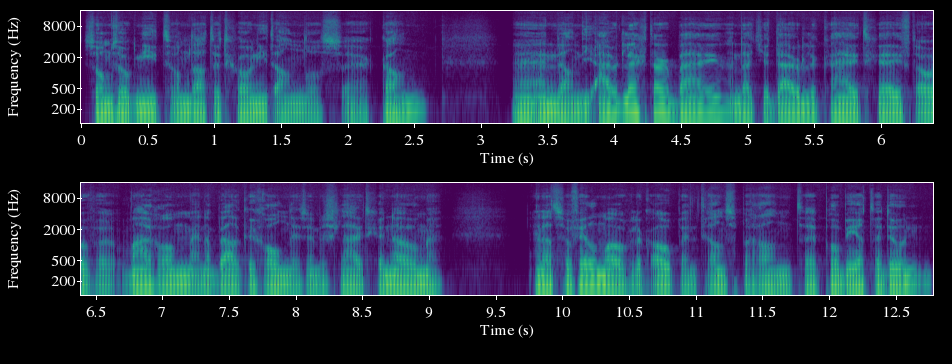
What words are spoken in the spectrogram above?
Soms ook niet, omdat het gewoon niet anders uh, kan. Uh, en dan die uitleg daarbij en dat je duidelijkheid geeft over waarom en op welke grond is een besluit genomen. En dat zoveel mogelijk open en transparant uh, probeert te doen.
